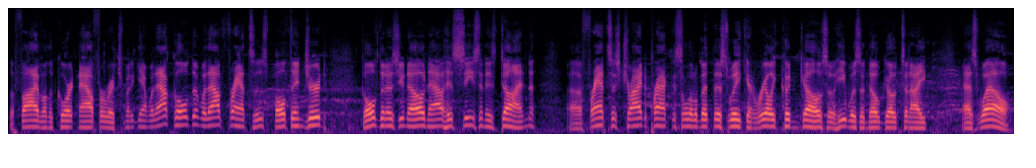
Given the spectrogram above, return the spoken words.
The five on the court now for Richmond. Again, without Golden, without Francis, both injured. Golden, as you know, now his season is done. Uh, Francis tried to practice a little bit this week and really couldn't go, so he was a no go tonight as well.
